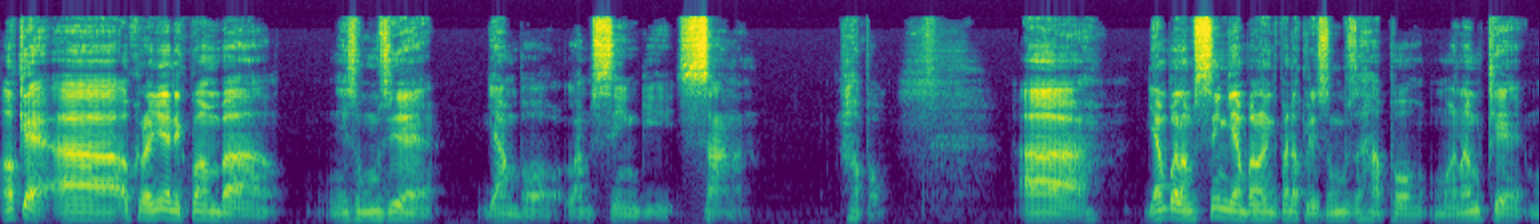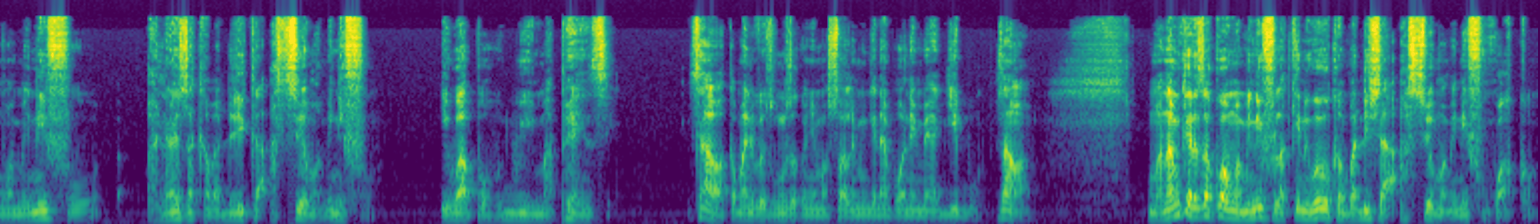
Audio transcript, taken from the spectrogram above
okay uh, okra wenyewe ni kwamba nizungumzie jambo la msingi sana hapo. Uh, jambo la msingi ambalo ningependa kulizungumza hapo mwanamke mwaminifu anaweza akabadilika asiwe mwaminifu iwapo hujui mapenzi. Sawa kama nilivyozungumza kwenye maswala mengine hapo nimeajibu. Sawa. Mwanamke anaweza kuwa mwaminifu lakini wewe ukambadilisha asiwe mwaminifu kwako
